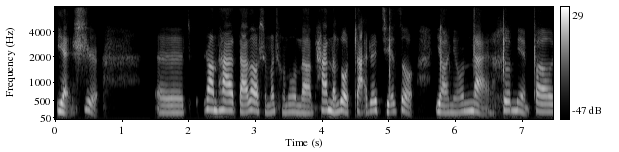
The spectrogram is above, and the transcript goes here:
演示。呃，让他达到什么程度呢？他能够打着节奏咬牛奶、喝面包、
